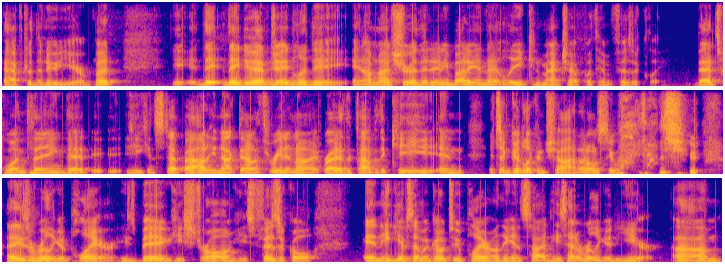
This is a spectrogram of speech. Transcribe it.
after the new year. But they they do have Jaedon LeDee, and I'm not sure that anybody in that league can match up with him physically. That's one thing that he can step out. He knocked down a three tonight, right at the top of the key, and it's a good looking shot. I don't see why he doesn't shoot. I think he's a really good player. He's big, he's strong, he's physical and he gives them a go-to player on the inside. And he's had a really good year. Um,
